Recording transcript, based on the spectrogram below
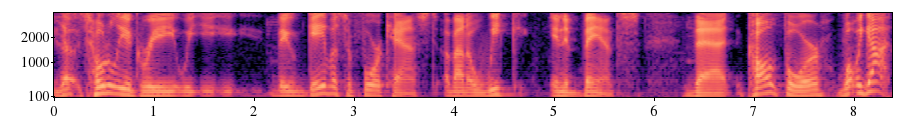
yes. uh, totally agree. We they gave us a forecast about a week in advance that called for what we got.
